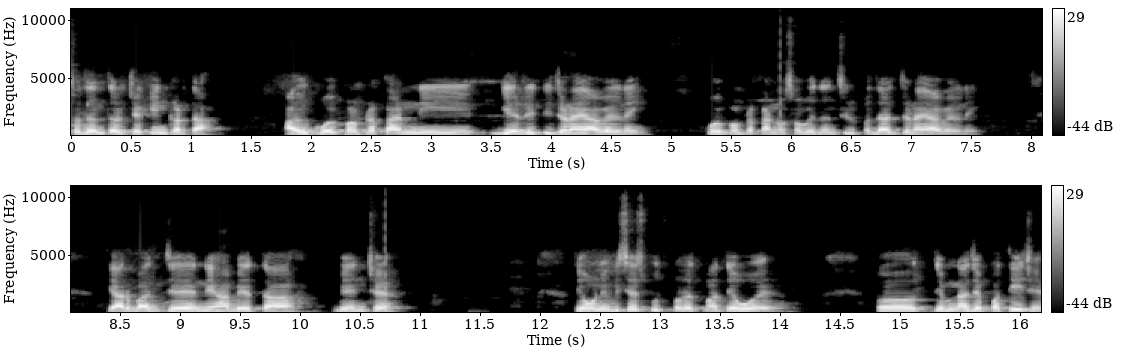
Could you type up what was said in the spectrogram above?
સદંતર ચેકિંગ કરતા. આવી કોઈ પણ પ્રકારની ગેરરીતિ જણાઈ આવેલ નહીં, કોઈ પણ પ્રકારનો સંવેદનશીલ પદાર્થ જણાય આવેલ નહીં. ત્યારબાદ જે નેહા બેતા બેન છે, તેઓની વિશેષ પૂછપરછમાં તેઓએ તેમના જે પતિ છે,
